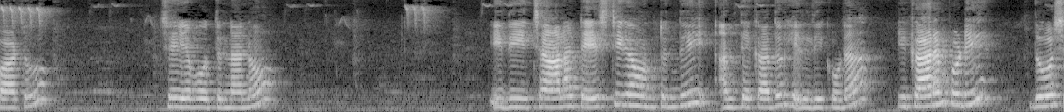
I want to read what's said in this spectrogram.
పాటు చేయబోతున్నాను. ఇది చాలా టేస్టీగా ఉంటుంది. అంతేకాదు హెల్దీ కూడా. ఈ కారం పొడి దోశ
